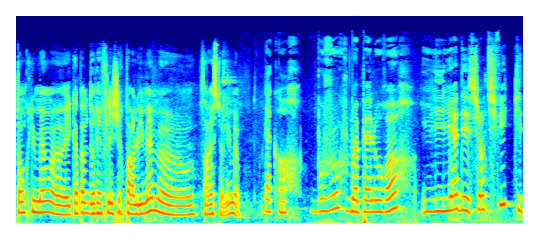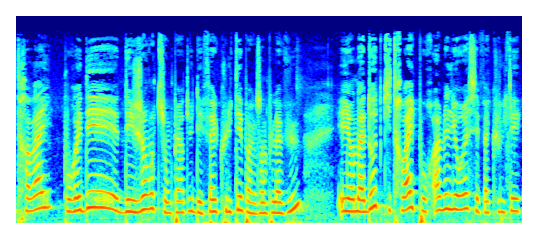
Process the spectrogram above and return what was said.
tant que l'humain euh, est capable de réfléchir par lui-même, euh, ça reste un humain. D'accord. Bonjour, je m'appelle Aurore. Il y a des scientifiques qui travaillent pour aider des gens qui ont perdu des facultés, par exemple la vue, et il y en a d'autres qui travaillent pour améliorer ces facultés.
